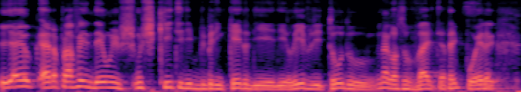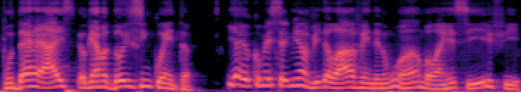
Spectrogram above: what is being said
E aí eu era pra vender uns, uns kits de brinquedo, de, de livro, de tudo. Um negócio velho, tem até em poeira. Por 10 reais, eu ganhava 2,50. E aí eu comecei minha vida lá, vendendo muamba, lá em Recife.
